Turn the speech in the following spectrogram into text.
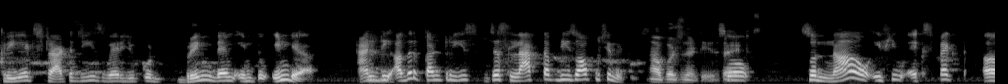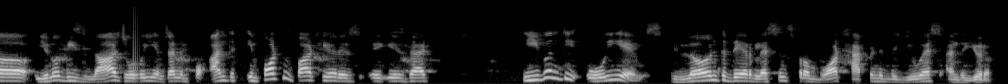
create strategies where you could bring them into India, and mm-hmm. the other countries just lapped up these opportunities. Opportunities, so, right. So now, if you expect, uh, you know, these large OEMs, and, and the important part here is is that even the OEMs learned their lessons from what happened in the US and the Europe.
